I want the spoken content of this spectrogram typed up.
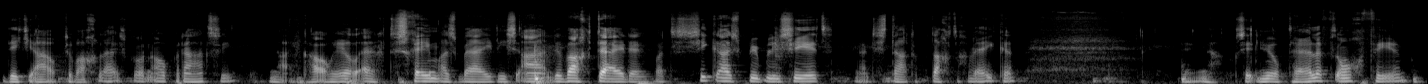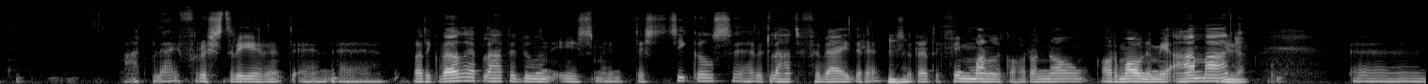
dit jaar op de wachtlijst voor een operatie. Nou, ik hou heel erg de schema's bij, die is aan, de wachttijden, wat het ziekenhuis publiceert. Nou, die staat op 80 weken. Ik denk, nou, ik zit nu op de helft ongeveer. Maar het blijft frustrerend. En eh, wat ik wel heb laten doen, is mijn testikels eh, heb ik laten verwijderen. Mhm. Zodat ik geen mannelijke hormonen meer aanmaak. Ja. Ehm,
